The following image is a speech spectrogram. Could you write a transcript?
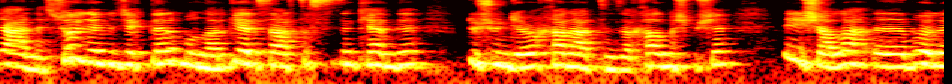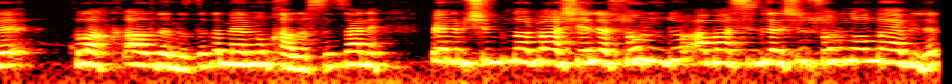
yani söyleyebileceklerim bunlar. Gerisi artık sizin kendi düşünce ve kanaatinize kalmış bir şey. İnşallah e, böyle kulaklık aldığınızda da memnun kalırsınız. Hani benim için bunlar bazı şeyler sorundu ama sizler için sorun olmayabilir.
